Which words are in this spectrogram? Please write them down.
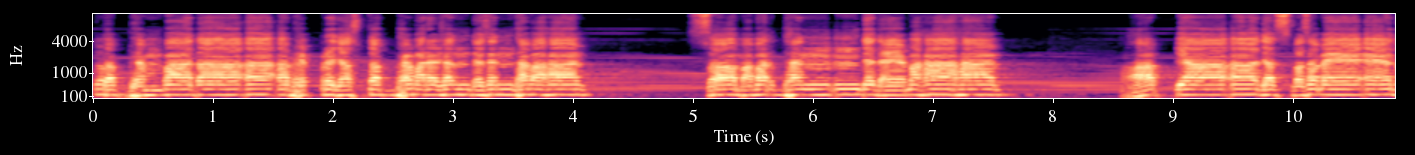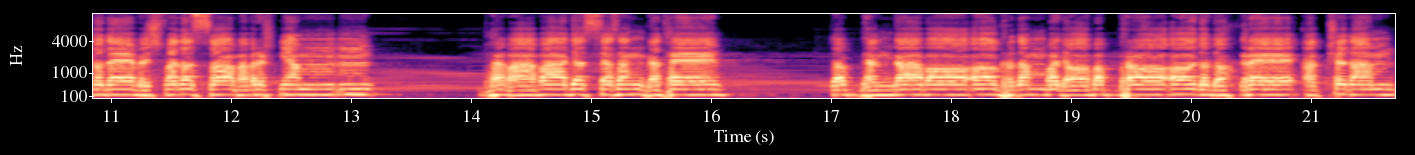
त्वभ्यम् वाता अभिप्रजस्तभ्यमर्षन्ति सिन्धवः। सोमवर्धन्ति देमहाः आप्याजस्व समे विश्वतः सोमवृष्ण्यम्। भवाजस्य सङ्गथे। त्वभ्यङ्गावो घृतम् वजो बभ्रो दुदुह्रे अक्षितम्।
